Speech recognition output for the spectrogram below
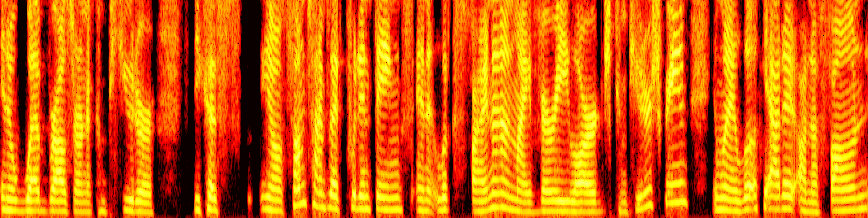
in a web browser on a computer because you know sometimes I've put in things and it looks fine on my very large computer screen and when I look at it on a phone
